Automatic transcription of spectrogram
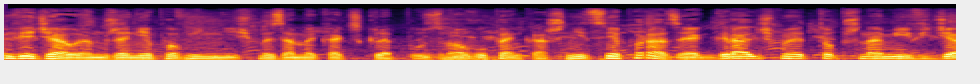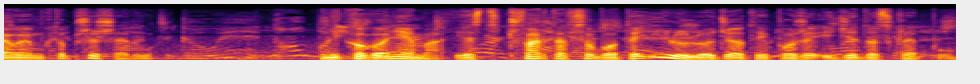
Wiedziałem, że nie powinniśmy zamykać sklepu. Znowu pękasz. Nic nie poradzę. Jak graliśmy, to przynajmniej widziałem, kto przyszedł. Nikogo nie ma. Jest czwarta w sobotę. Ilu ludzi o tej porze idzie do sklepu?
